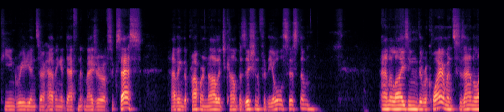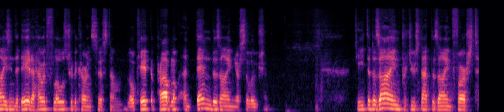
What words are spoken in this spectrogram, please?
Key ingredients are having a definite measure of success, having the proper knowledge composition for the old system, analyzing the requirements is analyzing the data, how it flows through the current system, locate the problem, and then design your solution. Key to design, produce that design first,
